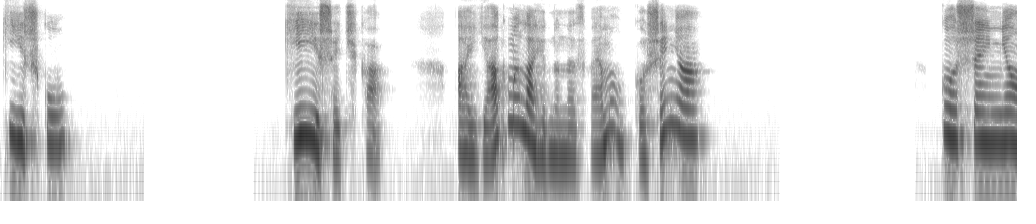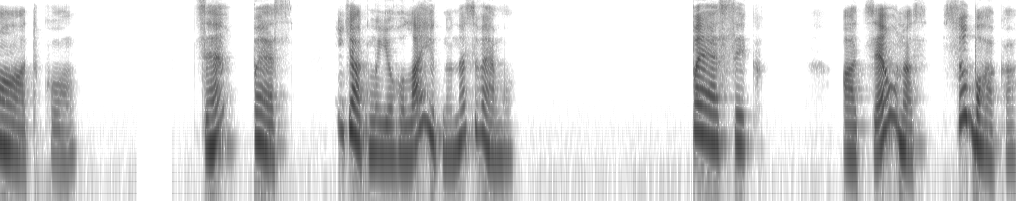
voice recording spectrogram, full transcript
кішку? Кішечка. А як ми лагідно назвемо кошеня? Кошенятко. Це пес. Як ми його лагідно назвемо? Песик. А це у нас собака.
